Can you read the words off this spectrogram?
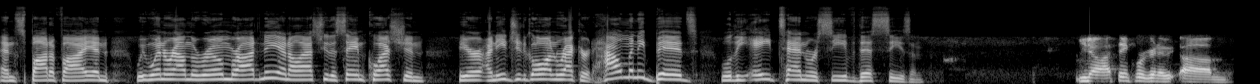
and Spotify. And we went around the room, Rodney, and I'll ask you the same question here. I need you to go on record. How many bids will the A10 receive this season? You know, I think we're going to um,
